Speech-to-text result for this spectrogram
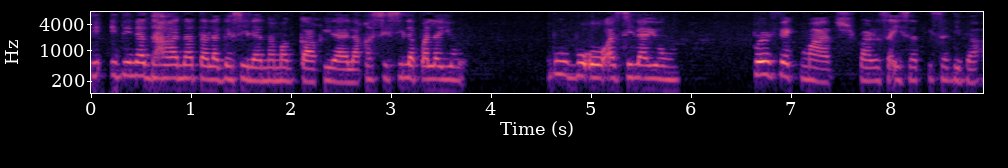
itinadhana talaga sila na magkakilala kasi sila pala yung bubuo at sila yung perfect match para sa isa't isa, di ba?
